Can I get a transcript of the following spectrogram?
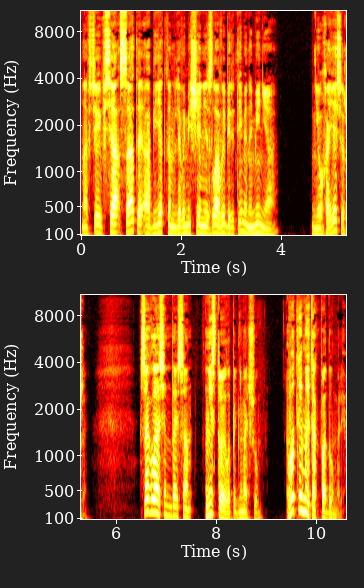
на все и вся Саты объектом для вымещения зла выберет именно меня. Не у Хаяси же. Согласен, Дайсан. Не стоило поднимать шум. Вот и мы так подумали.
